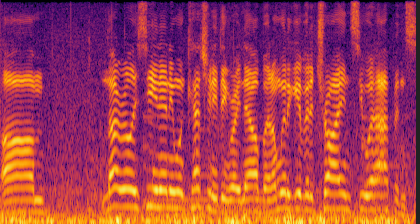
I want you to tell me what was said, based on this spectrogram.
Um, I'm not really seeing anyone catch anything right now, but I'm gonna give it a try and see what happens.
